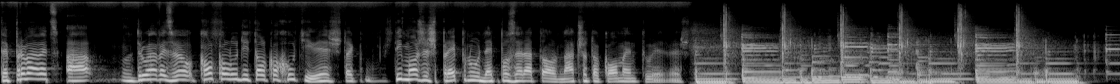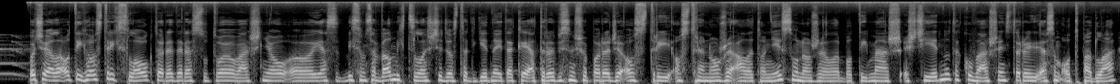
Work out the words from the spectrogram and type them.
To je prvá vec. A druhá vec, koľko ľudí toľko chutí, vieš, tak vždy môžeš prepnúť, nepozerať to, na čo to komentuješ, vieš. Počuj, ale od tých ostrých slov, ktoré teraz sú tvojou vášňou, eh, ja by som sa veľmi chcela ešte dostať k jednej takej, a teraz by som šiel povedať, že ostrý, ostré nože, ale to nie sú nože, lebo ty máš ešte jednu takú vášeň, z ktorej ja som odpadla.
